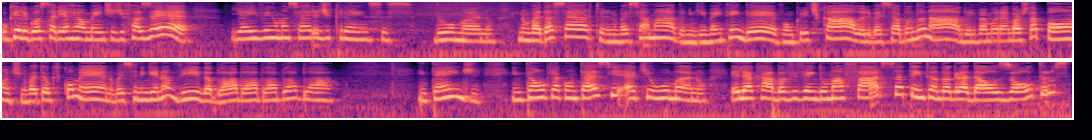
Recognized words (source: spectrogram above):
o que ele gostaria realmente de fazer, e aí vem uma série de crenças do humano. Não vai dar certo, ele não vai ser amado, ninguém vai entender, vão criticá-lo, ele vai ser abandonado, ele vai morar embaixo da ponte, não vai ter o que comer, não vai ser ninguém na vida, blá, blá, blá, blá, blá. Entende? Então o que acontece é que o humano, ele acaba vivendo uma farsa, tentando agradar os outros,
